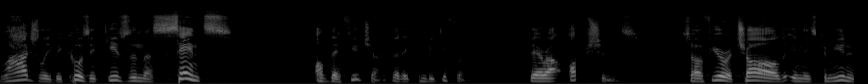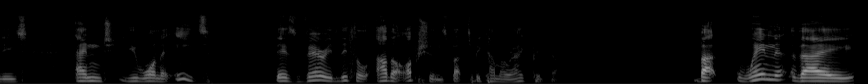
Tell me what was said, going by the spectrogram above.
largely because it gives them a sense of their future, that it can be different. There are options. So if you're a child in these communities and you want to eat, there's very little other options but to become a rag picker. But when they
